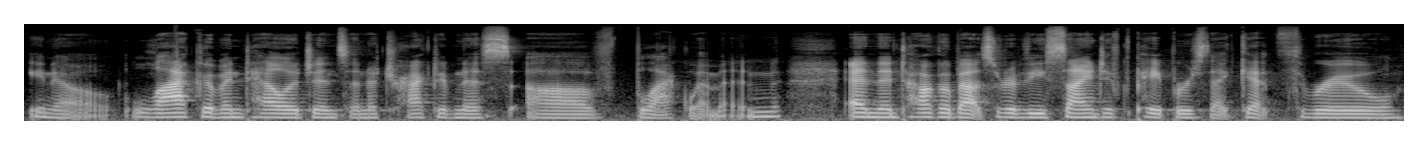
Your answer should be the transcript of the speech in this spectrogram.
you know lack of intelligence and attractiveness of black women and then talk about sort of these scientific papers that get through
